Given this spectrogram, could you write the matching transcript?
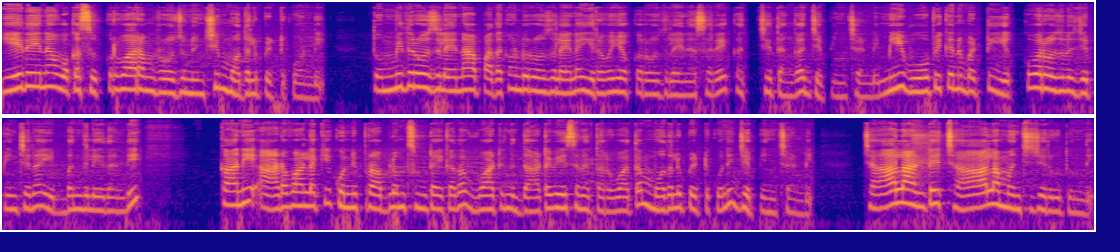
ఏదైనా ఒక శుక్రవారం రోజు నుంచి మొదలు పెట్టుకోండి. తొమ్మిది రోజులైనా పదకొండు రోజులైనా ఇరవై ఒక్క రోజులైనా సరే ఖచ్చితంగా జపించండి. మీ ఓపికను బట్టి ఎక్కువ రోజులు జపించినా ఇబ్బంది లేదండి. కానీ ఆడవాళ్ళకి కొన్ని ప్రాబ్లమ్స్ ఉంటాయి కదా వాటిని దాటవేసిన తర్వాత మొదలు పెట్టుకొని జపించండి. చాలా అంటే చాలా మంచి జరుగుతుంది.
